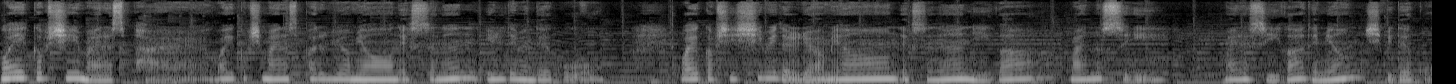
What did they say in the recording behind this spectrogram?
y 값이 마이너스 8, y 값이 마이너스 8이려면 x는 1 되면 되고 y 값이 10이 되려면 x는 2가 마이너스 2, 마이너스 2가 되면 10이 되고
